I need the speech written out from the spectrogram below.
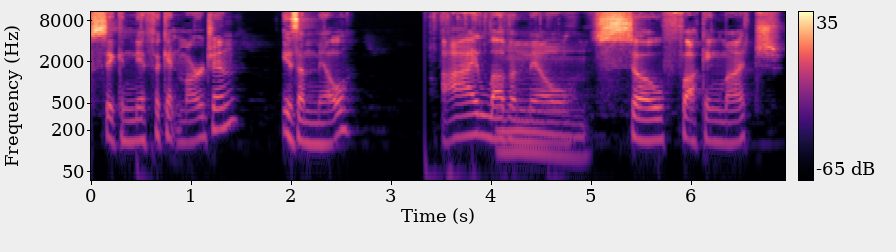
significant margin is a mill. I love a mill Mm. so fucking much.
